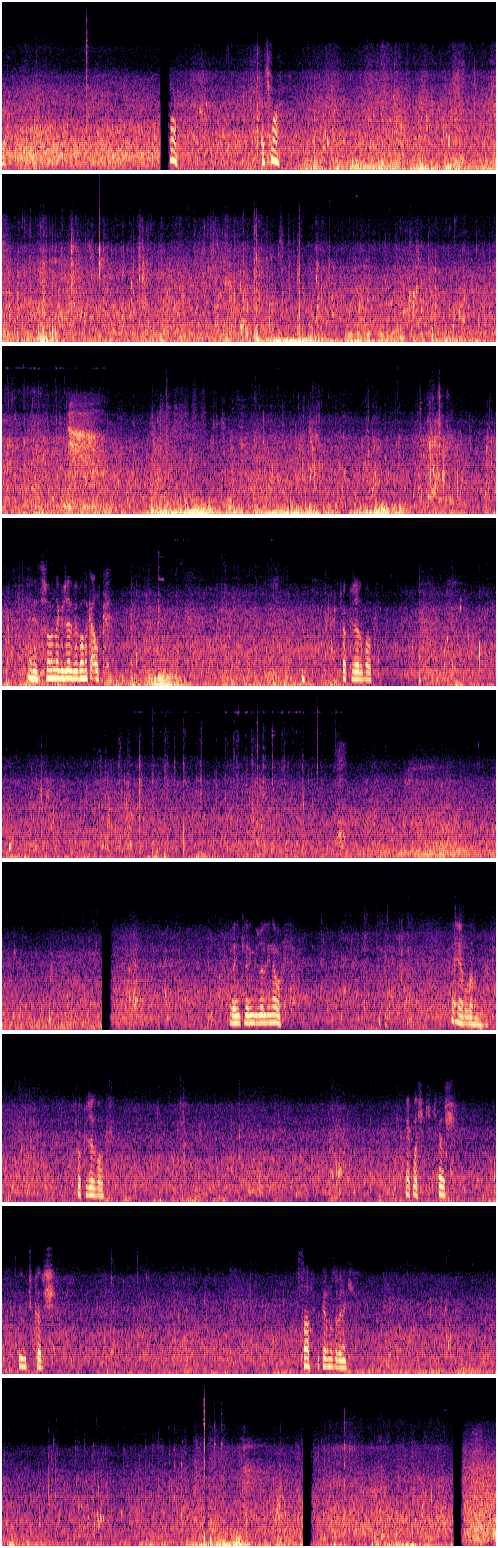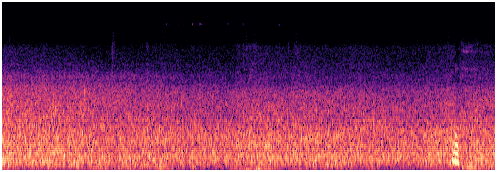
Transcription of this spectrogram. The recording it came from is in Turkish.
だ。あ8万。Sonunda güzel bir balık aldık. Çok güzel balık. Renklerin güzelliğine bak. Ey Allah'ım ya. Çok güzel balık. Yaklaşık iki karış. Bir buçuk karış. Saf bir kırmızı benek. Of.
